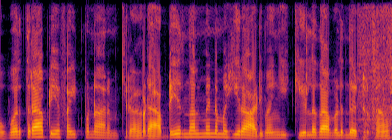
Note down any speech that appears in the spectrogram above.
ஒவ்வொருத்தரா அப்படியே ஃபைட் பண்ண ஆரம்பிக்கிறான். பட் அப்படியே இருந்தாலுமே நம்ம ஹீரோ அடி வாங்கி கீழே தான் விழுந்துட்டு இருக்கான்.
